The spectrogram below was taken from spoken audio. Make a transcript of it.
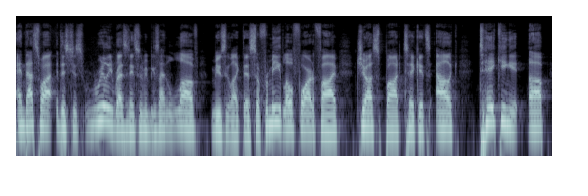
and that's why this just really resonates with me because I love music like this. So for me, level four out of five. Just bought tickets. Alec taking it up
